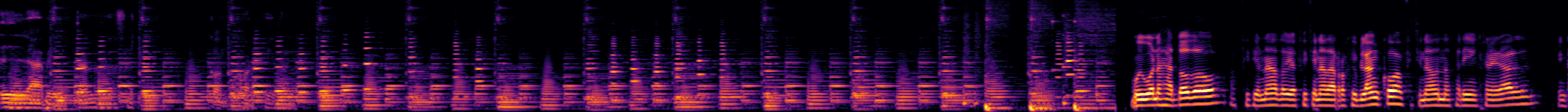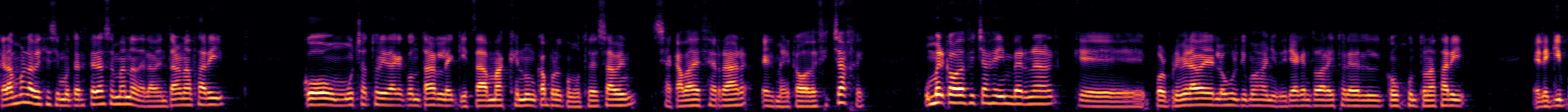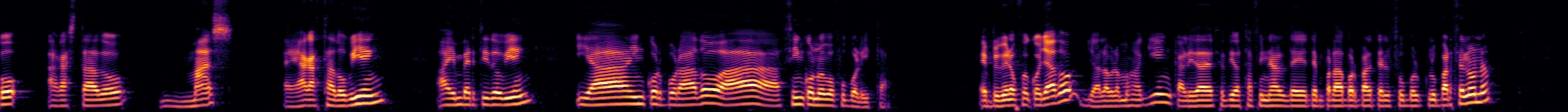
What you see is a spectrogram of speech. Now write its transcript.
La ventana de Azar con Jorge. Muy buenas a todos, aficionados y aficionadas blanco, aficionados nazarí en general. Encaramos la vigésimo tercera semana de la ventana nazarí con mucha actualidad que contarle, quizás más que nunca, porque como ustedes saben, se acaba de cerrar el mercado de fichaje. Un mercado de fichaje invernal que por primera vez en los últimos años, diría que en toda la historia del conjunto nazarí, el equipo ha gastado más, eh, ha gastado bien, ha invertido bien y ha incorporado a cinco nuevos futbolistas. El primero fue Collado, ya lo hablamos aquí, en calidad de cedido hasta final de temporada por parte del Fútbol Club Barcelona,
